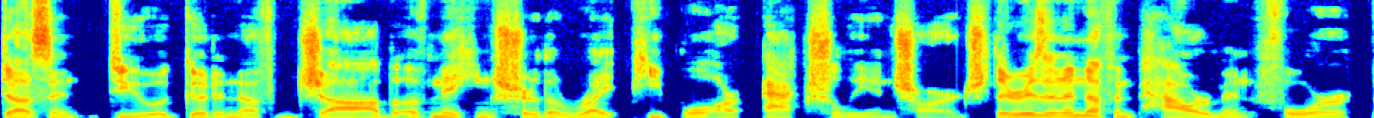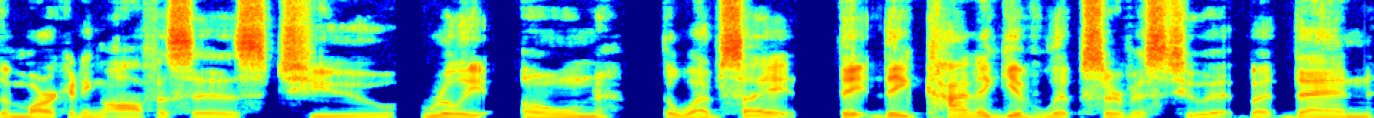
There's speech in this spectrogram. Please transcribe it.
doesn't do a good enough job of making sure the right people are actually in charge. There isn't enough empowerment for the marketing offices to really own the website they they kind of give lip service to it but then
